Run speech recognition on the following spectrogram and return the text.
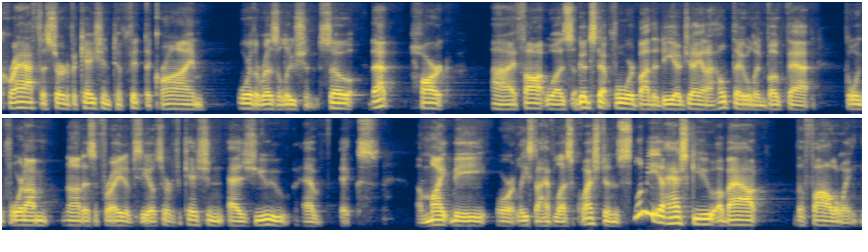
craft the certification to fit the crime or the resolution. So, that part I thought was a good step forward by the DOJ, and I hope they will invoke that going forward. I'm not as afraid of CO certification as you have ex- uh, might be, or at least I have less questions. Let me ask you about the following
